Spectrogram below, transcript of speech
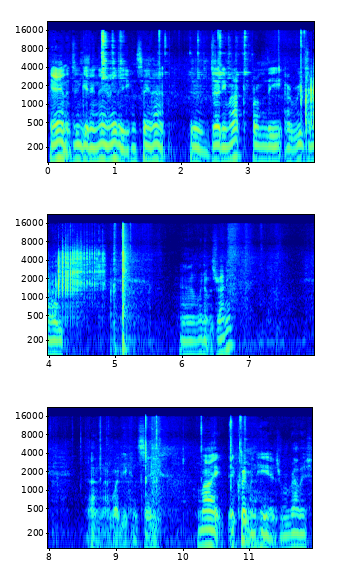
Yeah, and it didn't get in there either. You can see that. Bit of dirty muck from the original... Uh, when it was running. I don't know what you can see. My equipment here is rubbish.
